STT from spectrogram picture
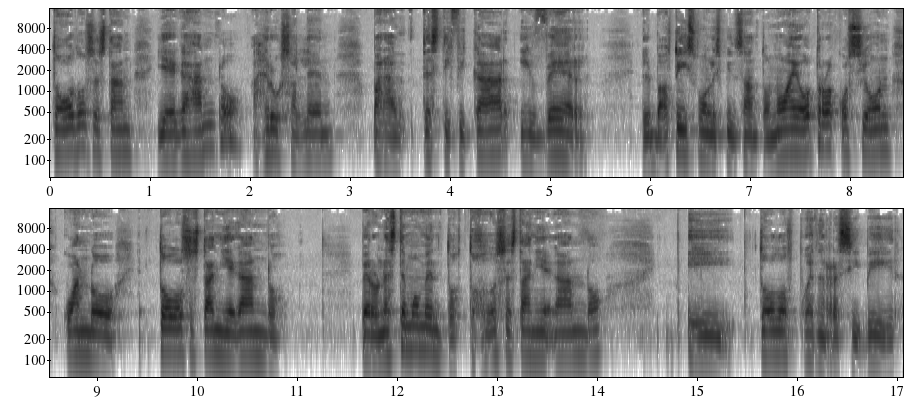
todos están llegando a Jerusalén para testificar y ver el bautismo del Espíritu Santo. No hay otra ocasión cuando todos están llegando. Pero en este momento todos están llegando y todos pueden recibir.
